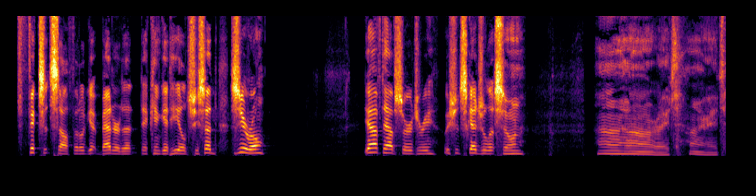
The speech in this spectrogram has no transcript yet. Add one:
fix itself? It'll get better. That it can get healed?" She said, zero. You have to have surgery. We should schedule it soon." Uh, all right, all right.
